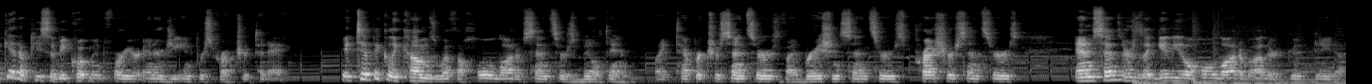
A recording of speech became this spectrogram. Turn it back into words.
get a piece of equipment for your energy infrastructure today? It typically comes with a whole lot of sensors built in, like temperature sensors, vibration sensors, pressure sensors, and sensors that give you a whole lot of other good data.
